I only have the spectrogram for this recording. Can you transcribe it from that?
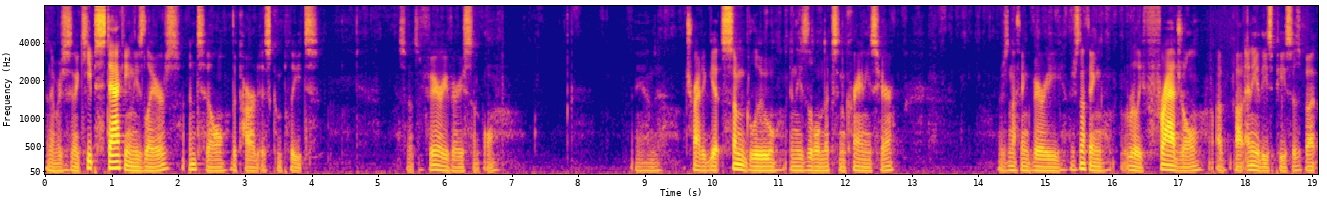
And then we're just going to keep stacking these layers until the card is complete. So it's very, very simple. And try to get some glue in these little nooks and crannies here. There's nothing very, there's nothing really fragile about any of these pieces, but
